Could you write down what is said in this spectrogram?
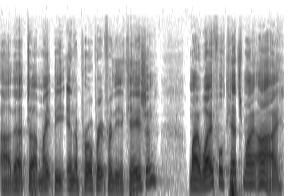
uh, that uh, might be inappropriate for the occasion, my wife will catch my eye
